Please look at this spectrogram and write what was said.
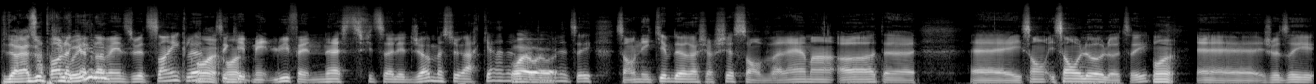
Puis de radio le privée. là. 98.5, là, Ouais, ouais. mais lui, il fait une astifi de solide job, M. Arcan. là, Ouais, mettons, ouais, ouais. là, tu sais. Son équipe de recherchistes sont vraiment hot. euh, euh, ils, sont, ils sont là, là, tu sais. Euh, je veux dire,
